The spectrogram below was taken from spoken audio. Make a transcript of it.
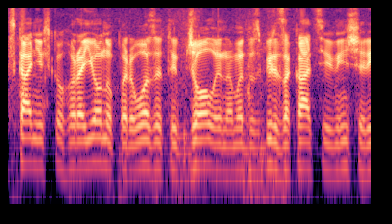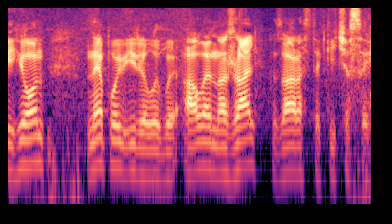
з Канівського району перевозити бджоли на медозбір з акацію в інший регіон, не повірили би. Але, на жаль, зараз такі часи.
